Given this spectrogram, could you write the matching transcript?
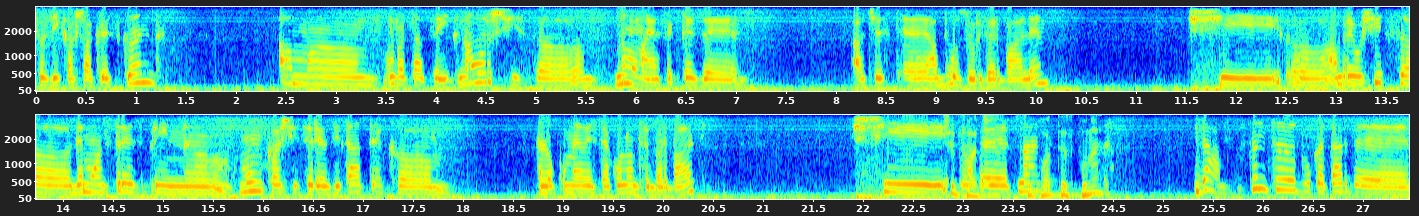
să zic așa, crescând, am uh, învățat să ignor și să nu mă mai afecteze aceste abuzuri verbale și uh, am reușit să demonstrez prin uh, muncă și seriozitate că locul meu este acolo între bărbați. Și Ce faci? Plan... Se poate spune? Da, sunt uh, bucătar de,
